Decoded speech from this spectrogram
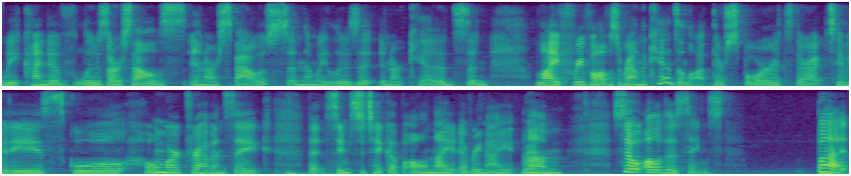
we kind of lose ourselves in our spouse and then we lose it in our kids and life revolves around the kids a lot their sports their activities school homework for heaven's sake that seems to take up all night every night Right. um, so all of those things but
